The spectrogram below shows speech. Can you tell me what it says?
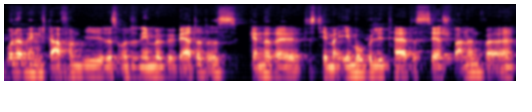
unabhängig davon, wie das Unternehmen bewertet ist, generell das Thema E-Mobilität ist sehr spannend, weil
